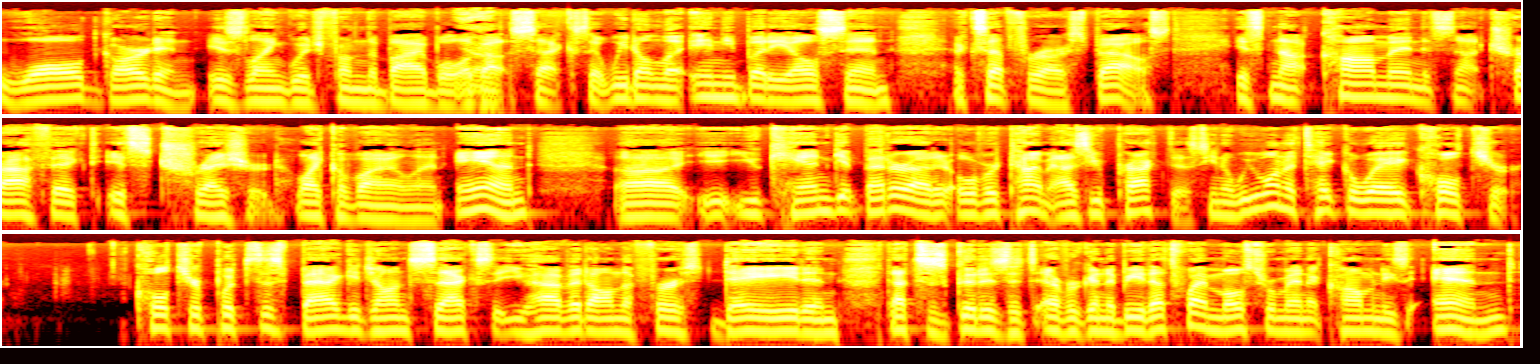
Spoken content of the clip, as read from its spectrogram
walled garden is language from the Bible yeah. about sex that we don't let anybody else in except for our spouse. It's not common, it's not trafficked, it's treasured like a violin, and uh, you can get better at it over time as you practice. You know, we want to take away culture culture puts this baggage on sex that you have it on the first date and that's as good as it's ever going to be. That's why most romantic comedies end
